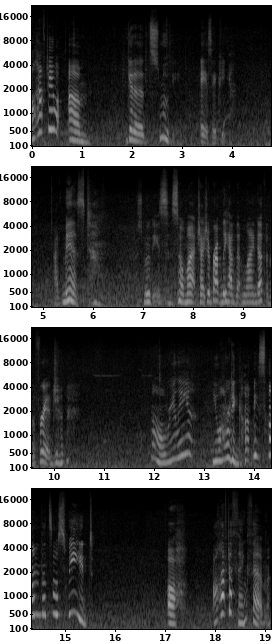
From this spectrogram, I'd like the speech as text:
I'll have to, um, get a smoothie ASAP. I've missed smoothies so much. I should probably have them lined up in the fridge. Oh, really? You already got me some? That's so sweet. Oh, I'll have to thank them.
